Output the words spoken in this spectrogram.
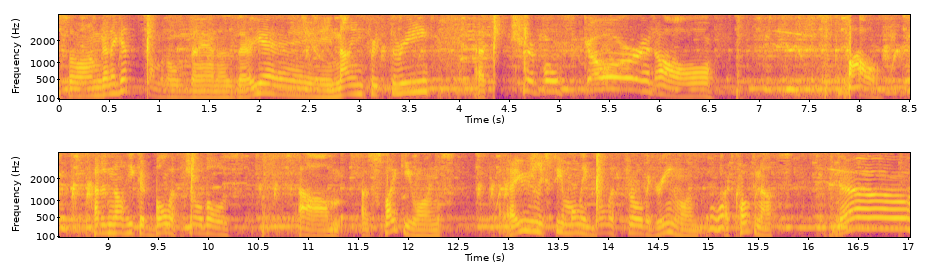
So I'm gonna get some of those bananas there. Yay! Nine for three. That's triple score, and oh. Wow. I didn't know he could bullet throw those um, uh, spiky ones. I usually see him only bullet throw the green one, the coconuts. No,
